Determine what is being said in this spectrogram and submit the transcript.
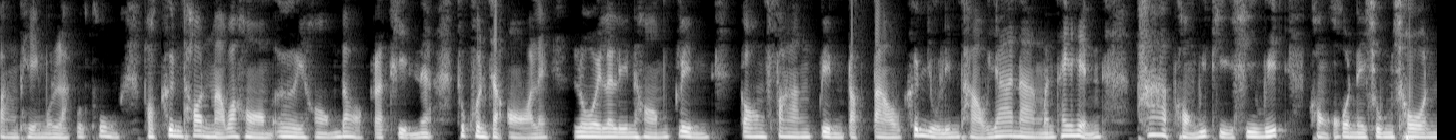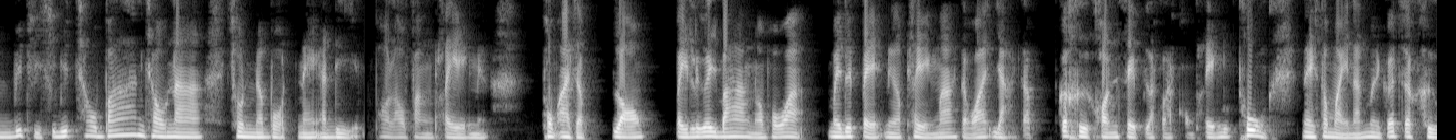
ฟังเพลงมนต์รักลูกทุ่ง พอขึ้นท่อนมาว่าหอมเอ่ยหอมดอกกระถินเนี่ย ทุกคนจะอ๋อเลยโรยละลินหอมกลิ่น กองฟางกลิ่นตับเตาขึ้นอยู่ริมเถาย่านางมันให้เห็นภาพของวิถีชีวิตของคนในชุมชน วิถีชีวิตชาวบ้านชาวนาชนบทในอดีต พอเราฟังเพลงเนี่ย ผมอาจจะร้องไปเรื่อยบ้างเนาะเพราะว่าไม่ได้เปะเนื้อเพลงมาก แต่ว่าอยากจะ ก็คือคอนเซปต์หลักๆ ของเพลงลูกทุ่ง ในสมัยนั้นมันก็จะคือ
